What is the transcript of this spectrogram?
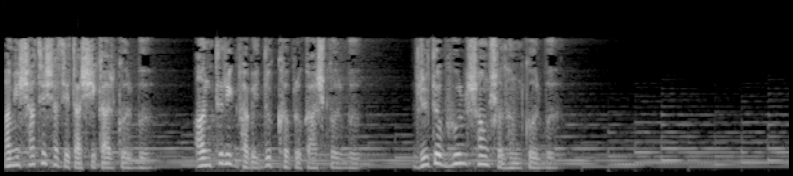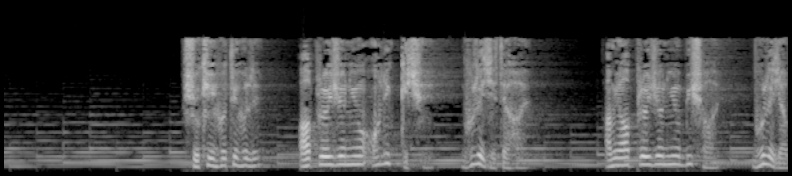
আমি সাথে সাথে তা স্বীকার করব, আন্তরিকভাবে দুঃখ প্রকাশ করব, দ্রুত ভুল সংশোধন করব। সুখী হতে হলে অপ্রয়োজনীয় অনেক কিছু ভুলে যেতে হয়। আমি অপ্রয়োজনীয় বিষয় ভুলে যাব।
